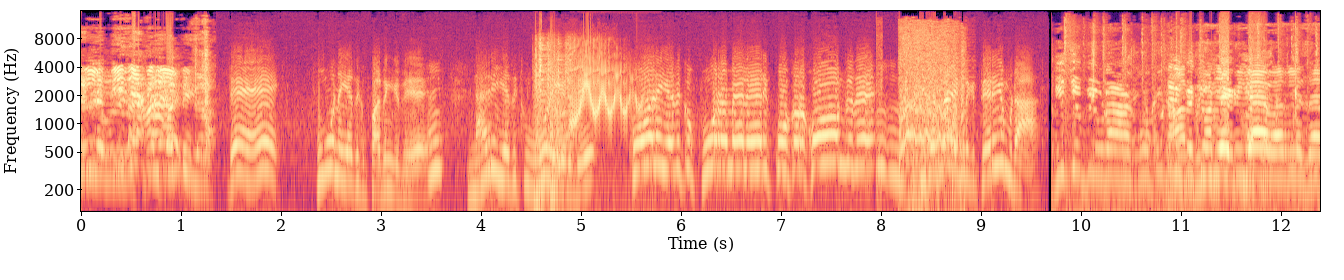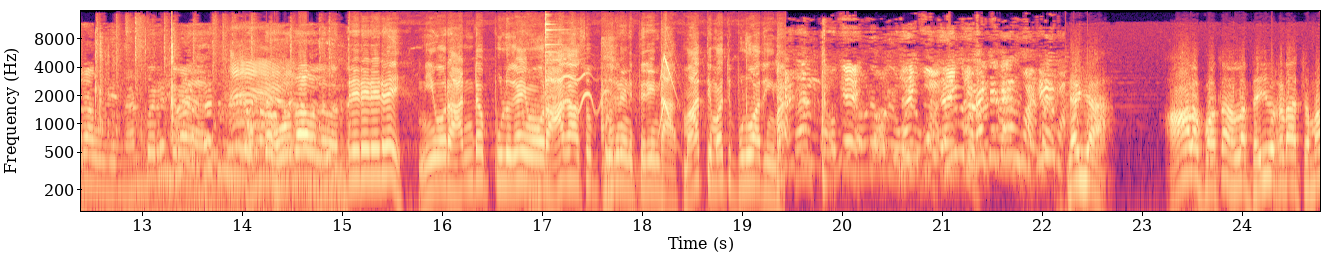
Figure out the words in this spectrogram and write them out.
இல்ல பிஜேபி டேய் பூனை எதுக்கு பதுங்குது? நரி எதுக்கு ஊழையிடுது கோழி எதுக்கு கூரை மேல ஏறி கோக்குற கோங்குது? இதெல்லாம் எங்களுக்கு தெரியும்டா. பிஜேபியா வரல சார். அவருடைய டேய். நீ ஒரு அண்ட புழுக இவன் ஒரு ஆகாச புழுகன்னு எனக்கு தெரியும்டா. மாத்தி மாத்தி புழுவாதீங்கடா ஐயா ஆளை பார்த்தா நல்லா தெய்வ கடாச்சமா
